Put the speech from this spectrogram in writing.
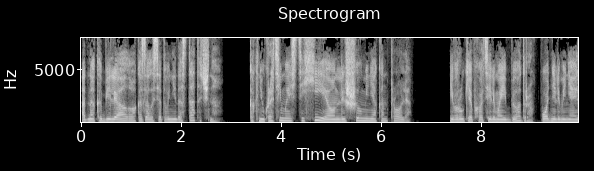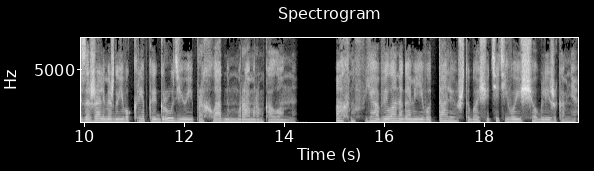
однако Белиалу оказалось этого недостаточно, как неукротимая стихия, он лишил меня контроля. Его руки обхватили мои бедра, подняли меня и зажали между его крепкой грудью и прохладным мрамором колонны. Ахнув, я обвела ногами его талию, чтобы ощутить его еще ближе ко мне.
